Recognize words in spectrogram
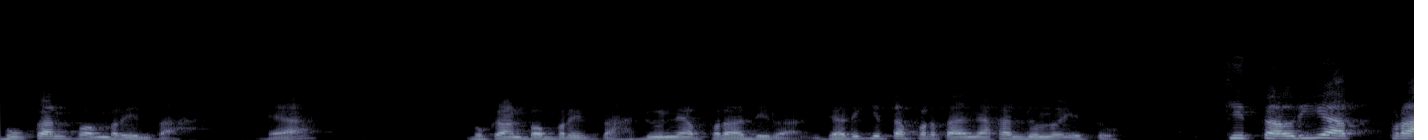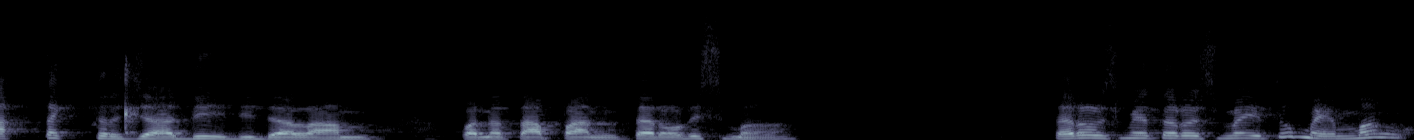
bukan pemerintah, ya. Bukan pemerintah, dunia peradilan. Jadi kita pertanyakan dulu itu. Kita lihat praktek terjadi di dalam penetapan terorisme. Terorisme-terorisme itu memang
